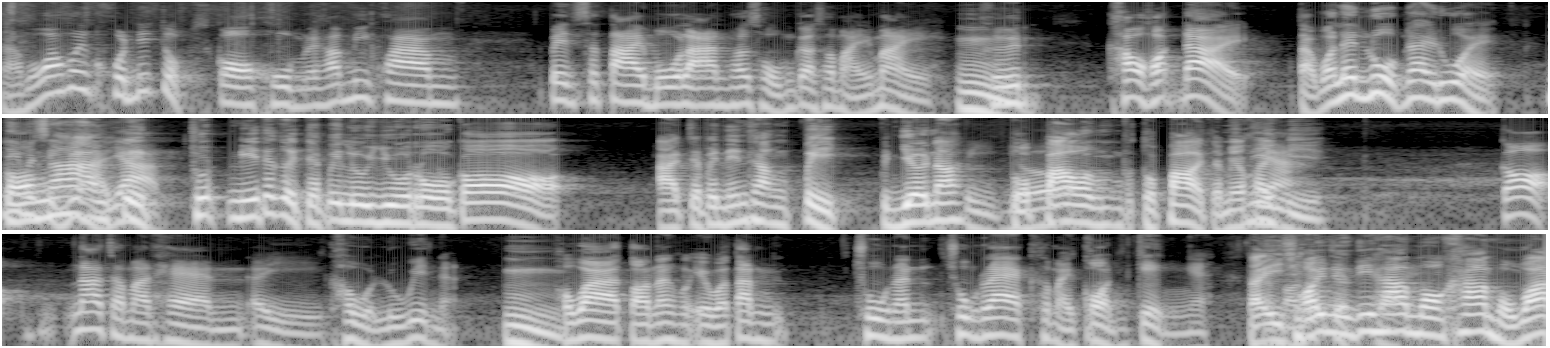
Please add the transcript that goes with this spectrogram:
นะเพราะว่าเป็นคนที่จบสกอร์คมนะครับ มีความเป็นสไตล์โบราณผสมกับสมัยใหม่ อืม คือเข้าฮอตได้ แต่ว่าเล่นรวบได้ด้วยกองเป็หสิ่น้าที่อังหากฤษยากชุดนี้ถ้าเกิดจะไปลุยยูโรก็อาจจะเป็นเน้นทางปีกเป็นเยอะนะปีกเยอะตัวเป้าตัวเป้าอาจจะไม่ค่อยเนี่ยมี ก็น่าจะมาแทนไอ้คาร์วลูวินอะ อืม เพราะว่าตอนนั้นของเอเวอร์ตัน ช่วงนั้นช่วงแรกสมัยก่อนเก่งไงแต่อีกช้อยหนึ่งที่ห้ามมองข้ามผมว่า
